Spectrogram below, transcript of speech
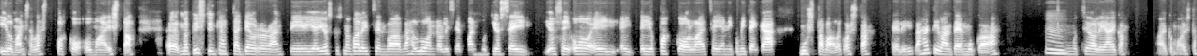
ilman sellaista pakoomaista, mä pystyn käyttämään deodoranttia ja joskus mä valitsen vaan vähän luonnollisemman, mutta jos ei, jos ei ole, ei, ei, ei ole pakko olla, että se ei ole niin kuin mitenkään mustavalkoista, eli vähän tilanteen mukaan, mm. mutta se oli aika, aikamoista.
